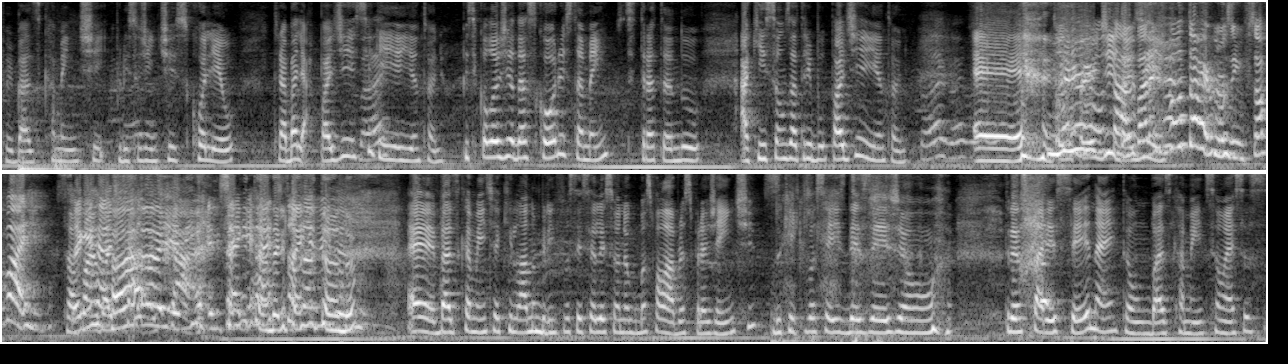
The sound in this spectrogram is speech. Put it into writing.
Foi basicamente por isso a gente escolheu trabalhar. Pode Vai. seguir aí, Antônio. Psicologia das cores também, se tratando. Aqui são os atributos. Pode ir, Antônio. Vai, vai. É. Tô Para perdida. de voltar, para de voltar, irmãozinho. Só vai. Só Segue vai Ele segue irritando, ele tá irritando. É, basicamente aqui lá no brief vocês selecionam algumas palavras pra gente, do que, que vocês desejam transparecer, né? Então, basicamente são essas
